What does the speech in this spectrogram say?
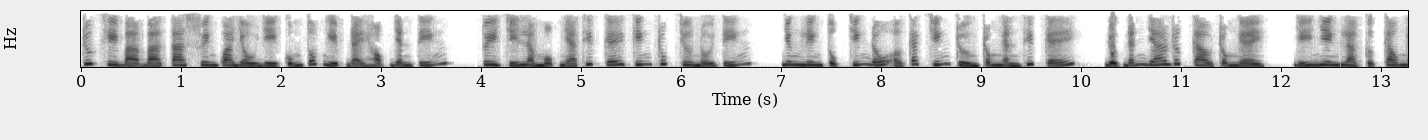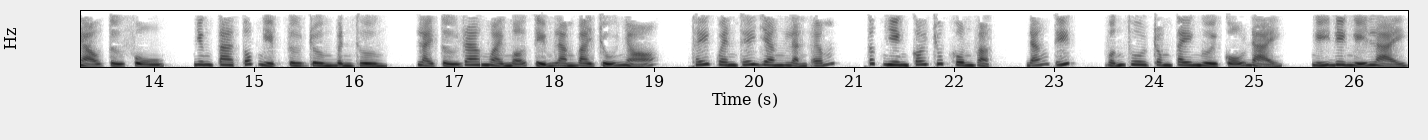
trước khi bà bà ta xuyên qua dầu gì cũng tốt nghiệp đại học danh tiếng, tuy chỉ là một nhà thiết kế kiến trúc chưa nổi tiếng, nhưng liên tục chiến đấu ở các chiến trường trong ngành thiết kế, được đánh giá rất cao trong nghề, dĩ nhiên là cực cao ngạo tự phụ, nhưng ta tốt nghiệp từ trường bình thường, lại tự ra ngoài mở tiệm làm bài chủ nhỏ, thấy quen thế gian lạnh ấm, tất nhiên có chút khôn vặt, đáng tiếc, vẫn thua trong tay người cổ đại, nghĩ đi nghĩ lại,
